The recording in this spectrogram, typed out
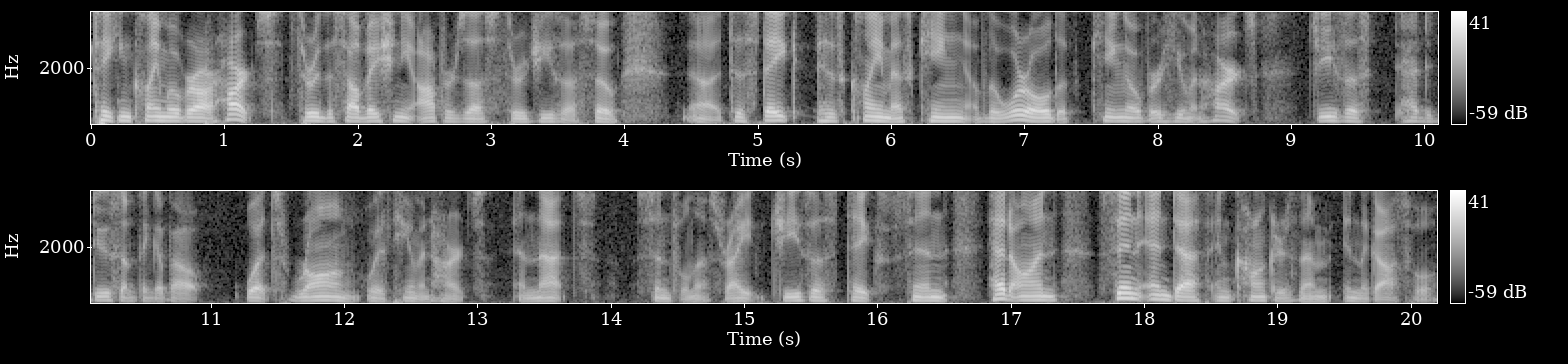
taking claim over our hearts through the salvation he offers us through Jesus. So uh, to stake his claim as king of the world, of king over human hearts, Jesus had to do something about what's wrong with human hearts, and that's sinfulness, right? Jesus takes sin head on, sin and death, and conquers them in the gospel.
